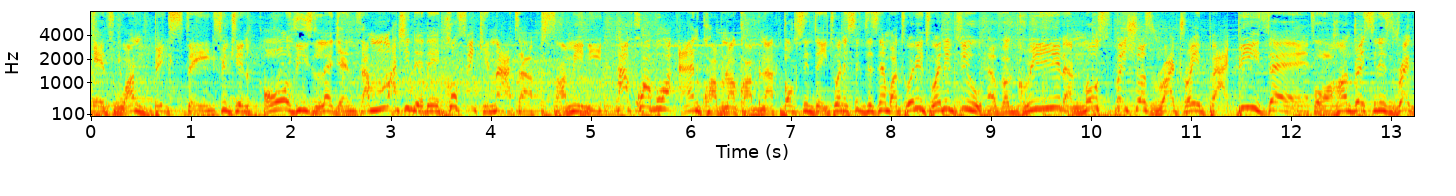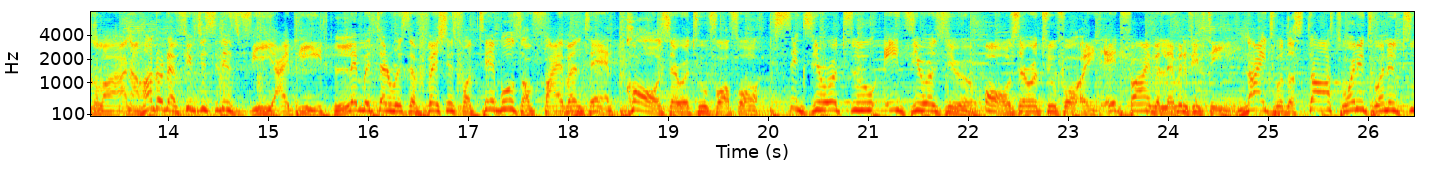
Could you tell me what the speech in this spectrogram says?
It's one big stage featuring all these legends Amakye Dede, Kofi Kinata, Samini, Akwaboah, and Kwabena Kwabena. Boxing Day 26 December 2022. Evergreen and most spacious Rattray Park. Be there for 100 cedis regular and 150 cedis VIP. Limited reservations for tables of 5 and 10. Call 0244 602 800 or 0248 85 1115. Night with the Stars 2022.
